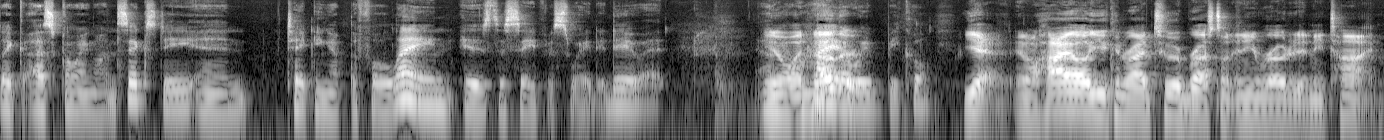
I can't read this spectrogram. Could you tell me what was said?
like us going on sixty and taking up the full lane, is the safest way to do it. You know, Ohio another- would be cool. Yeah, in Ohio you can ride two abreast on any road at any time.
